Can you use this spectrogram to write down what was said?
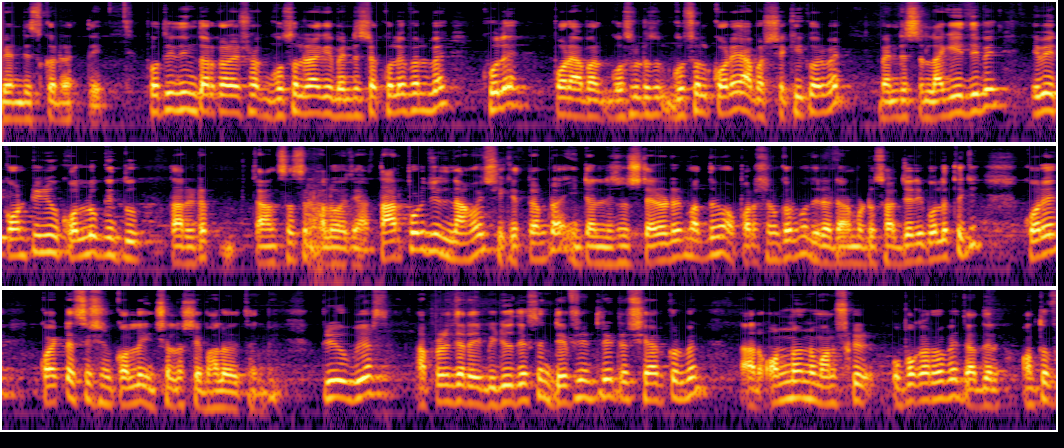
ব্যান্ডেজ করে রাখতে। প্রতিদিন দরকার হয় সব গোসলের আগে ব্যান্ডেজটা খুলে ফেলবে, খুলে পরে আবার গোসল টোসল, গোসল করে আবার সে কী করবে? ব্যান্ডেজটা লাগিয়ে দিবে। এভাবে কন্টিনিউ করলেও কিন্তু তার এটা চান্স আছে ভালো হয়ে যায়। তারপর যদি না হয়, সেক্ষেত্রে আমরা ইন্টারন্যাশনাল স্টেরয়েডের মাধ্যমে অপারেশন করব, যেটা ডার্মাটো সার্জারি বলে থাকি। করে কয়েকটা সেশন করলে ইনশাল্লাহ সে ভালো হয়ে থাকবে। প্রিয় ভিউয়ার্স আপনারা যারা এই ভিডিও দেখছেন ডেফিনেটলি এটা শেয়ার করবেন। আর অন্যান্য মানুষকে উপকার হবে, যাদের অন্তত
